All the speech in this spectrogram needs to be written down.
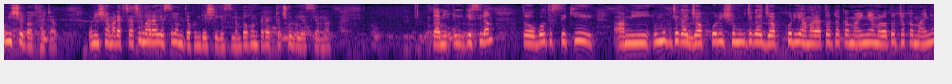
উনিশে কথাটা। উনিশে আমার এক চাচি মারা গেছিলাম তখন দেশে গেছিলাম। তখন তার একটা ছবি আছে আমার। তো আমি গেছিলাম। তো বলতেছে কি, আমি অমুক জায়গায় জব করি সমুক জায়গায় জব করি, আমার এত টাকা মাইনে, আমার অত টাকা মাইনে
